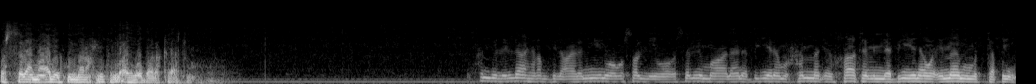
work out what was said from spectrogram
والسلام عليكم ورحمة الله وبركاته. الحمد لله رب العالمين وأصلي وأسلم على نبينا محمد خاتم النبيين وإمام المتقين.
